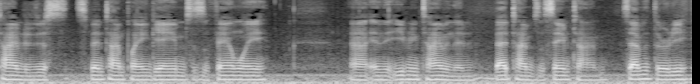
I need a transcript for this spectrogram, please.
time to just spend time playing games as a family uh, in the evening time, and then bedtime is the same time, 7:30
